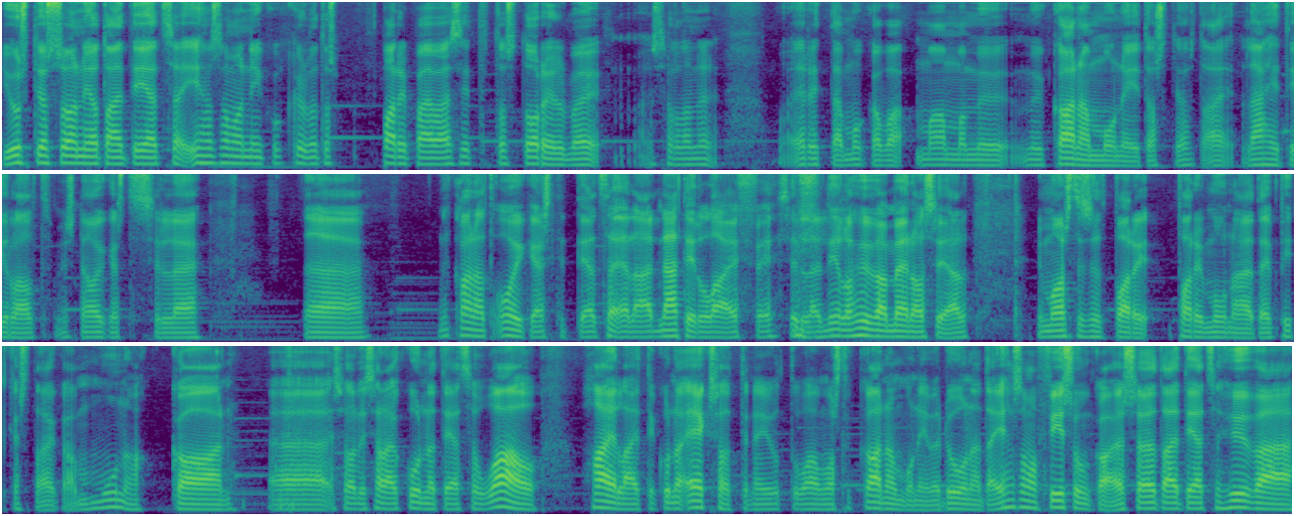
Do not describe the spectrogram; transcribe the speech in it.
just jos on jotain, tiedätkö, ihan sama niinku, kyllä mä tossa pari päivää sitten tossa torilla möi sellainen erittäin mukava mamma myy, myy kananmunia tosta jostain lähitilalta, missä ne oikeasti silleen, ää, ne kanat oikeasti, tiedätkö, elää nätin life, silleen, niillä on hyvä meno siellä. Niin mä ostin sieltä pari, pari munaa ja tein pitkästä aikaa munakkaan. Öö, se oli sellainen kunnon, tiedätkö, wow, highlight, kun on eksoottinen juttu, vaan mä ostin kananmunia duunan. Tai ihan sama fisunkaan, jos on jotain, tiedätkö, hyvää,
